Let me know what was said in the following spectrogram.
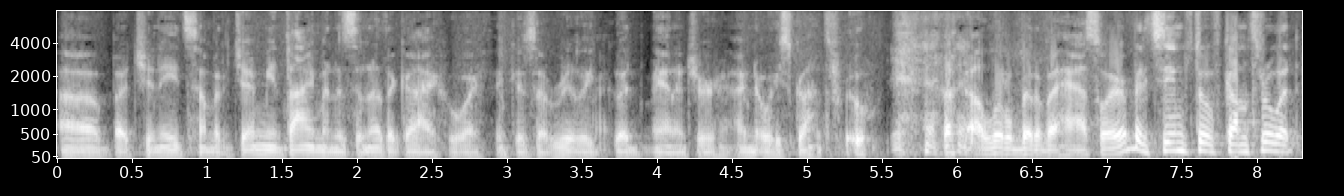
uh, but you need somebody. Jamie Dimon is another guy who I think is a really right. good manager. I know he's gone through a little bit of a hassle here, but he seems to have come through it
